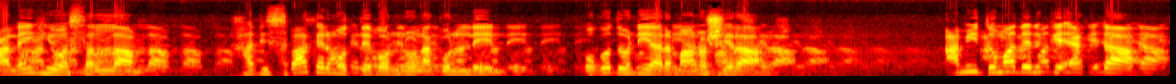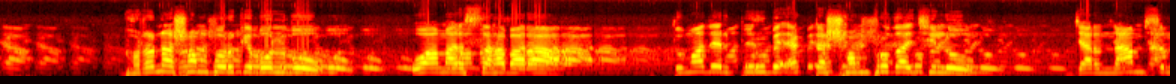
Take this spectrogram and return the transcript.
আলাইহি ওয়াসাল্লাম হাদিস পাকের মধ্যে বর্ণনা করলেন, ওগো দুনিয়ার মানুষেরা, আমি তোমাদেরকে একটা ঘটনা সম্পর্কে বলব। ও আমার সাহাবারা, তোমাদের পূর্বে একটা সম্প্রদায় ছিল যার নাম ছিল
